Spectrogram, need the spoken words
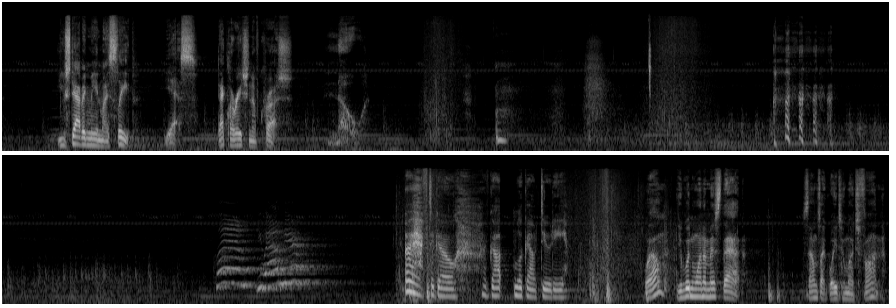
You stabbing me in my sleep, yes. Declaration of crush, no. Clem, you out here? I have to go. I've got lookout duty. Well, you wouldn't want to miss that. Sounds like way too much fun.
